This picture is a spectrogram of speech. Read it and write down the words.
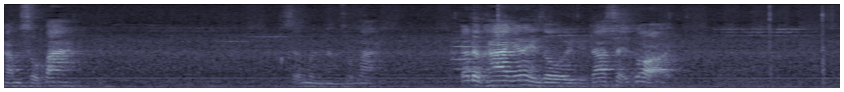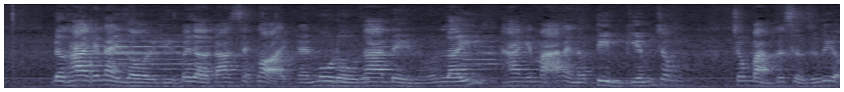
tham số 3 segment tham số 3 ta được hai cái này rồi thì ta sẽ gọi. Được hai cái này rồi thì bây giờ ta sẽ gọi cái mô đồ ra để nó lấy hai cái mã này, nó tìm kiếm trong trong bảng cơ sở dữ liệu.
